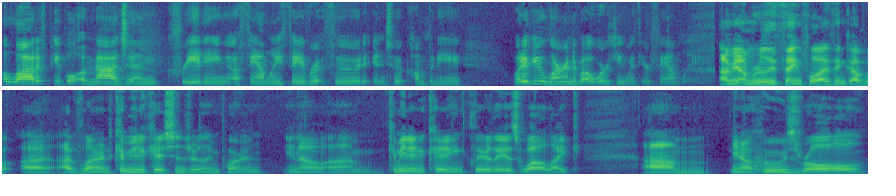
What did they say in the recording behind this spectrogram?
A lot of people imagine creating a family favorite food into a company what have you learned about working with your family? I mean, I'm really thankful. I think I've uh, I've learned communication is really important. You know, um, communicating clearly as well, like um, you know whose role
